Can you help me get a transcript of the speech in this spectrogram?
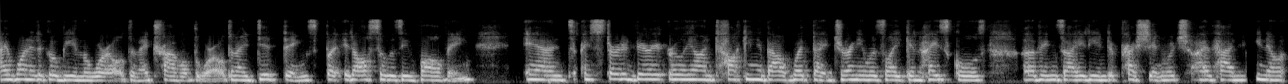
I wanted to go be in the world, and I traveled the world, and I did things, but it also was evolving. And I started very early on talking about what that journey was like in high schools of anxiety and depression, which I've had, you know,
